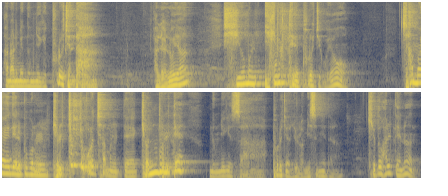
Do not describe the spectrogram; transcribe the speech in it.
하나님의 능력이 풀어진다. 할렐루야. 시험을 이길 때 풀어지고요. 참아야 될 부분을 결정적으로 참을 때 견딜 때 능력이 싹 풀어지는 줄로 믿습니다. 기도할 때는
